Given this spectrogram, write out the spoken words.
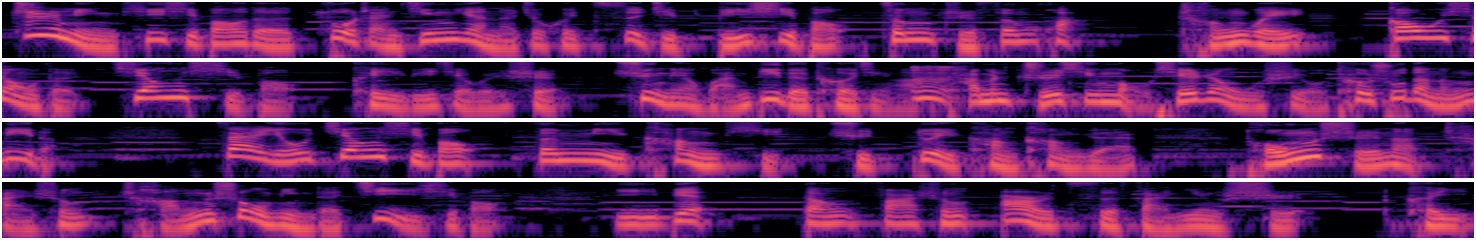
致敏 T 细胞的作战经验呢，就会刺激鼻细胞增殖分化，成为高效的浆细胞，可以理解为是训练完毕的特警啊。他们执行某些任务是有特殊的能力的。再由浆细胞分泌抗体去对抗抗原，同时呢，产生长寿命的记忆细胞，以便当发生二次反应时。可以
